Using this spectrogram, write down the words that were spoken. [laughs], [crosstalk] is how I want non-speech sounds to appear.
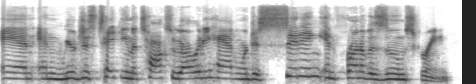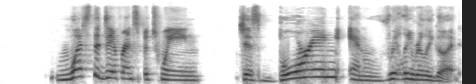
and, and we're just taking the talks we already have and we're just sitting in front of a Zoom screen. What's the difference between just boring and really, really good?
